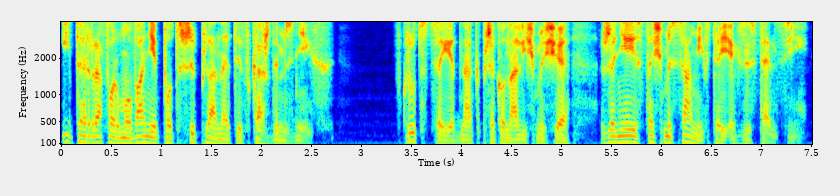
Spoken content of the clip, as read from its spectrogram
i terraformowanie po trzy planety w każdym z nich. Wkrótce jednak przekonaliśmy się, że nie jesteśmy sami w tej egzystencji.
